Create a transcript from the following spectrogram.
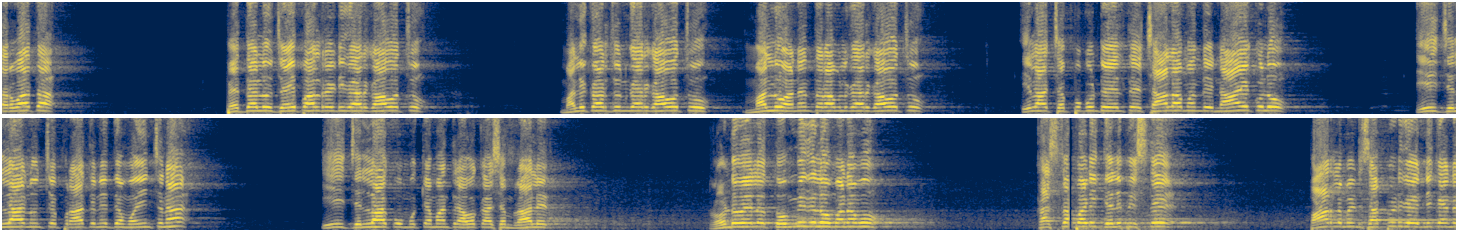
తర్వాత పెద్దలు జైపాల్ రెడ్డి గారు కావచ్చు మల్లికార్జున్ గారు కావచ్చు మల్లు అనంతరాములు గారు కావచ్చు ఇలా చెప్పుకుంటూ వెళ్తే చాలామంది నాయకులు ఈ జిల్లా నుంచి ప్రాతినిధ్యం వహించిన ఈ జిల్లాకు ముఖ్యమంత్రి అవకాశం రాలేదు. రెండు వేల తొమ్మిదిలో మనము కష్టపడి గెలిపిస్తే పార్లమెంట్ సభ్యుడిగా ఎన్నికైన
